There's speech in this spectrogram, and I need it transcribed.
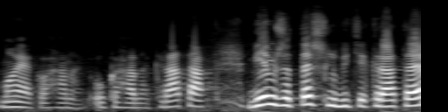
moja kochana, ukochana krata. Wiem, że też lubicie kratę.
